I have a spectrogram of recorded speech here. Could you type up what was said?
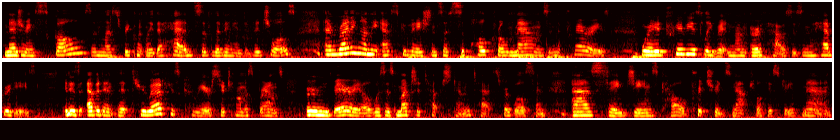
measuring skulls and less frequently the heads of living individuals, and writing on the excavations of sepulchral mounds in the prairies, where he had previously written on earth houses in the Hebrides. It is evident that throughout his career, Sir Thomas Browne's Urn Burial was as much a touchstone text for Wilson as, say, James Cowles Prichard's Natural History of Man,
